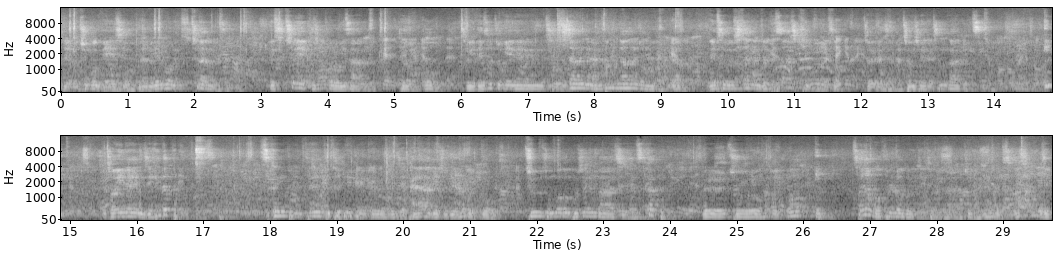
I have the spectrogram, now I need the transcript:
이제 뭐 중국 내수, 그 다음에 일본에 수출하는 회사입니다. 그 수출의 90% 이상 되어 있고 저희 내수 쪽에는 지금 시장은 한 3년 정도 됐고요. 내수 시장을 좀 활성화시키기 위해서 저희가 이제 전시회를 참가하게 됐습니다. 저희는 이제 핸드 프린트, 스크린 프린트, 뷰티 프린트로 이제 다양하게 준비를 하고 있고 주 종목은 보시는 바와 같이 스카프를 주 하고 있고 선형 머플러도 이제 저희가 좀 많이 하고 있으면 이제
